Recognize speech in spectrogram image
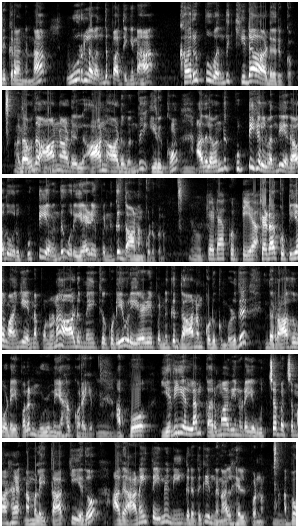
இருக்கிறாங்கன்னா ஊர்ல வந்து பாத்தீங்கன்னா கருப்பு வந்து கிடா ஆடு இருக்கும். அதாவது ஆண் ஆடு ஆண் ஆடு வந்து இருக்கும். அதுல வந்து குட்டிகள் வந்து ஏதாவது ஒரு குட்டியை வந்து ஒரு ஏழை பெண்ணுக்கு தானம் கொடுக்கணும். கெடா குட்டியா? கெடா குட்டியை வாங்கி என்ன பண்ணணும்னா ஆடு மேய்க்கக்கூடிய ஒரு ஏழை பெண்ணுக்கு தானம் கொடுக்கும் பொழுது இந்த ராகுவோடைய பலன் முழுமையாக குறையும். அப்போ எது எல்லாம் கர்மாவினுடைய உச்சபட்சமாக நம்மளை தாக்கியதோ அது அனைத்தையுமே நீங்கிறதுக்கு இந்த நாள் ஹெல்ப் பண்ணும். அப்போ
